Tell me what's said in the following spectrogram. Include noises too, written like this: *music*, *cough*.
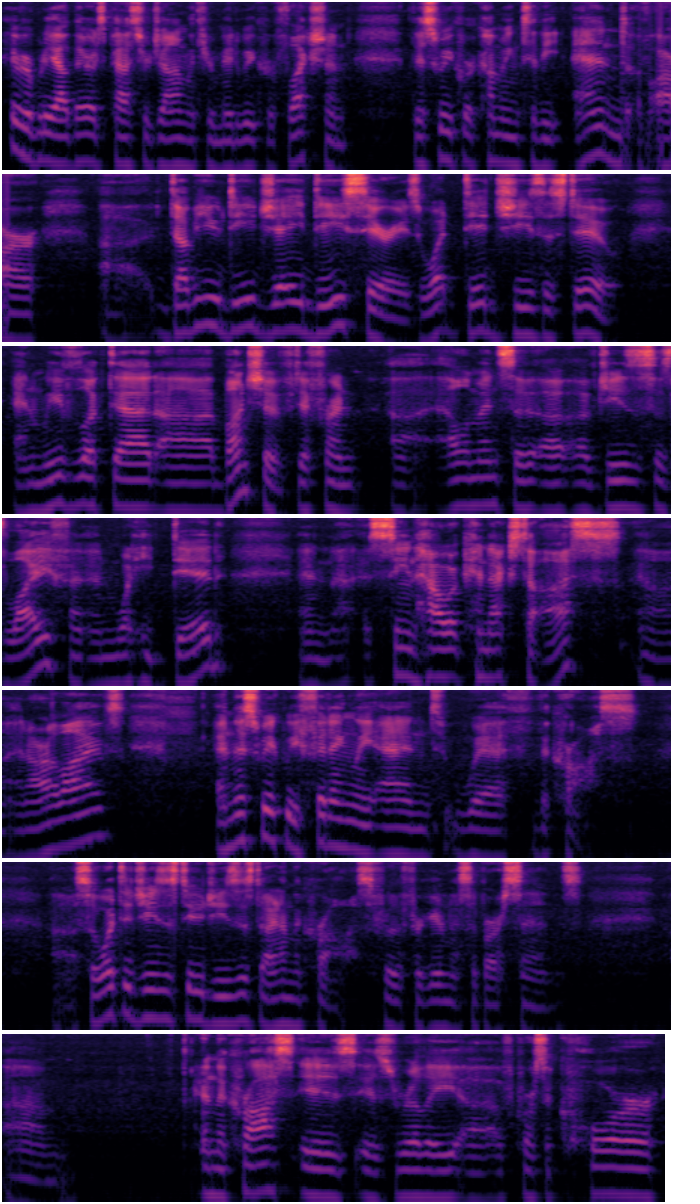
Hey, everybody out there, it's Pastor Jon with your midweek reflection. This week we're coming to the end of our uh, WDJD series, What Did Jesus Do? And we've looked at uh, a bunch of different uh, elements of, of Jesus' life and, and, what he did, and seen how it connects to us uh, in our lives. And this week we fittingly end with the cross. Uh, so, what did Jesus do? Jesus died on the cross for the forgiveness of our sins. Um, and the cross is is really, uh, of course, a core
